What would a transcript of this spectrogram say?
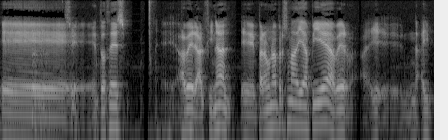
Eh, sí. Entonces, eh, a ver, al final, eh, para una persona de a pie, a ver, hay, eh, hay,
